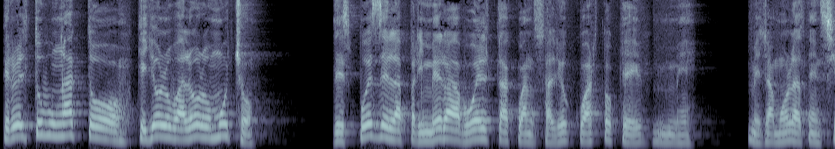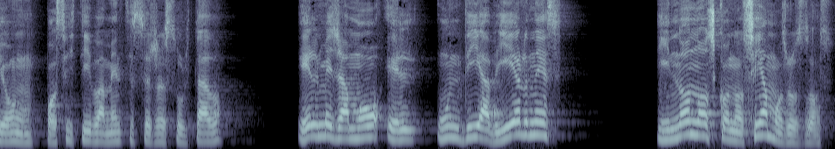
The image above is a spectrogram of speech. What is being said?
Pero él tuvo un acto que yo lo valoro mucho. Después de la primera vuelta, cuando salió cuarto, que me, me llamó la atención positivamente ese resultado, él me llamó el, un día viernes y no nos conocíamos los dos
